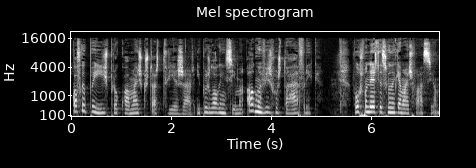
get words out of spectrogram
Qual foi o país para o qual mais gostaste de viajar? E depois, logo em cima, alguma vez foste à África? Vou responder esta segunda que é mais fácil.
